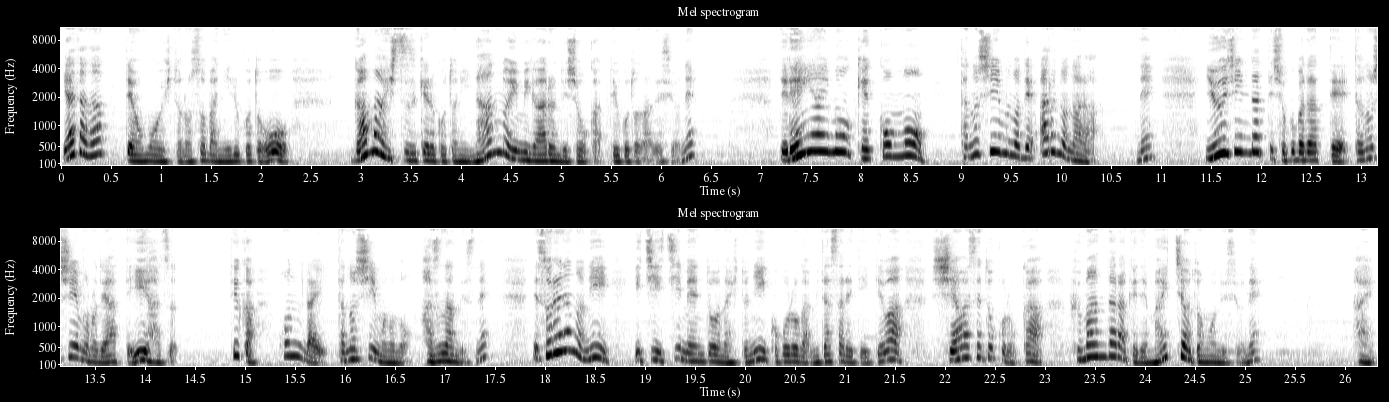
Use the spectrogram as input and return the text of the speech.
嫌だなって思う人のそばにいることを我慢し続けることに何の意味があるんでしょうかっていうことなんですよね。で恋愛も結婚も楽しいものであるのならね。友人だって職場だって楽しいものであっていいはず。っていうか本来楽しいもののはずなんですね。でそれなのにいちいち面倒な人に心が満たされていては幸せどころか不満だらけで参っちゃうと思うんですよね。はい。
